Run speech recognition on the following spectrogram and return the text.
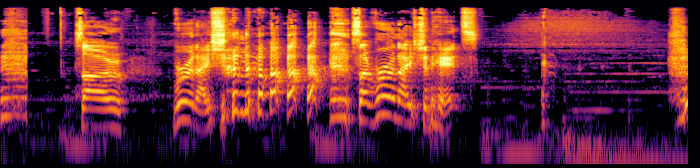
So, Ruination. so Ruination hits.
